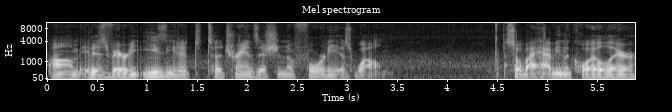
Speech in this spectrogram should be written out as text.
um, it is very easy to, to transition to 40 as well. So by having the coil there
